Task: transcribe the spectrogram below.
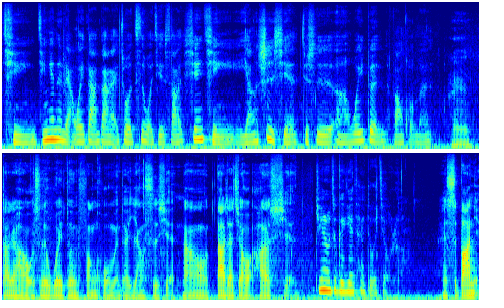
请今天的两位大大来做自我介绍，先请杨世贤，就是呃威顿防火门。嗯，大家好，我是威顿防火门的杨世贤，然后大家叫我阿贤。进入这个业态多久了？哎，十八年。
